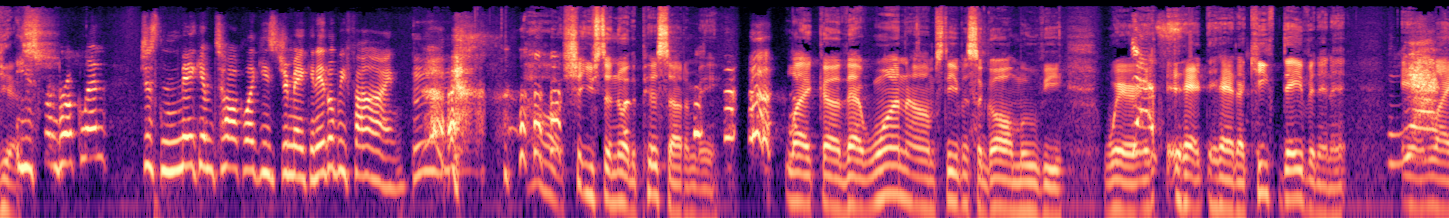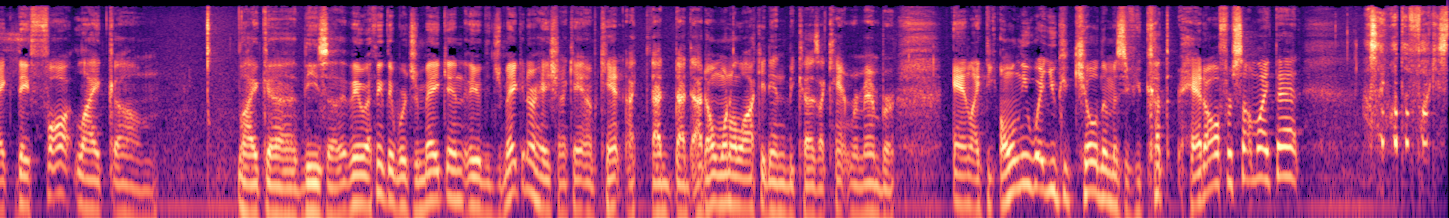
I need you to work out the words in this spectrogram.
yes. He's from Brooklyn. Just make him talk like he's Jamaican. It'll be fine." Mm. oh shit used to annoy the piss out of me. Like uh, that one um, Steven Seagal movie where Yes! it, it had it had a Keith David in it, Yes! and like they fought like um like uh these uh, they were, I think they were Jamaican they were Jamaican or Haitian I can't I can't I I, I don't want to lock it in because I can't remember, and like the only way you could kill them is if you cut their head off or something like that. I was like, what the fuck is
